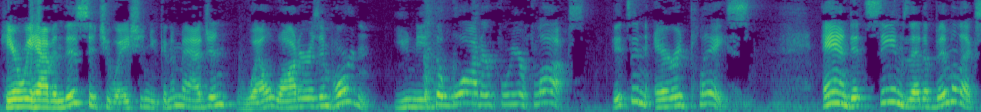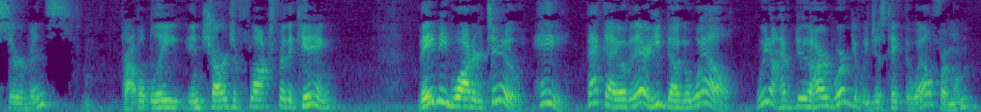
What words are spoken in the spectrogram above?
Here we have in this situation, you can imagine, well water is important. You need the water for your flocks. It's an arid place. And it seems that Abimelech's servants, probably in charge of flocks for the king, they need water too. Hey, that guy over there, he dug a well. We don't have to do the hard work if we just take the well from him.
